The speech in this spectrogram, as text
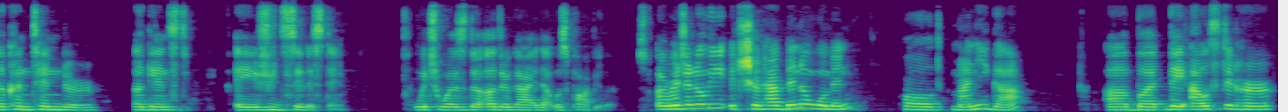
the contender against a Jude Celestin, which was the other guy that was popular. Originally, it should have been a woman called Manigat, uh, but they ousted her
